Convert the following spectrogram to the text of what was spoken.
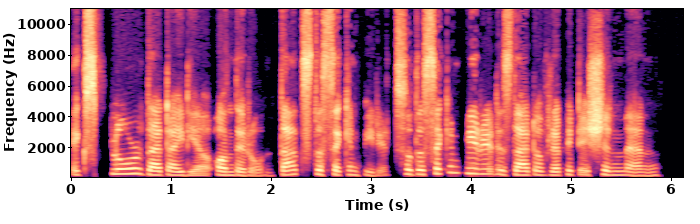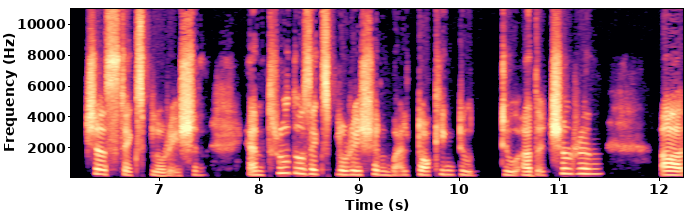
explore that idea on their own. That's the second period. So the second period is that of repetition and just exploration. And through those exploration, while talking to, to other children, uh,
